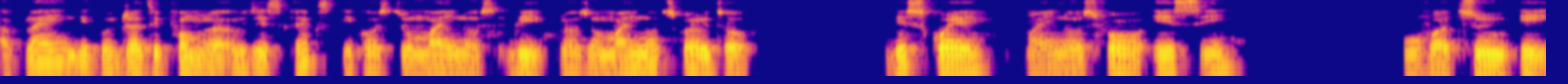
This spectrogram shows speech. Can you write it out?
Applying the quadratic formula, which is x equals to minus b plus or minus square root of b square minus 4ac over 2a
